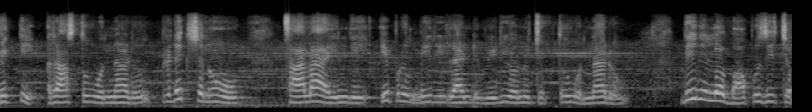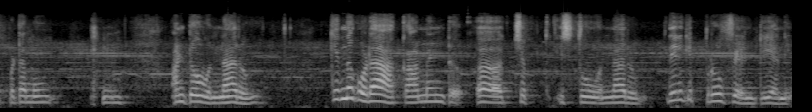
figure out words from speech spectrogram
వ్యక్తి రాస్తూ ఉన్నాడు. ప్రొడక్షను చాలా అయింది. ఇప్పుడు మీరు ఇలాంటి వీడియోలు చెప్తూ ఉన్నారు. దీనిలో బాపూజీ చెప్పటము అంటూ ఉన్నారు. కింద కూడా కామెంట్ చెప్ ఇస్తూ ఉన్నారు. దీనికి ప్రూఫ్ ఏంటి అని.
